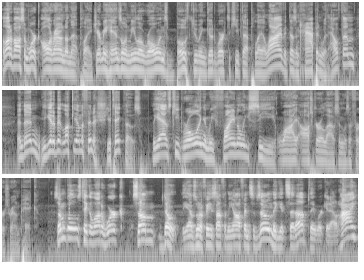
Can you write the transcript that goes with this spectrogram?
A lot of awesome work all around on that play. Jeremy Hanzel and Milo Rollins both doing good work to keep that play alive. It doesn't happen without them. And then you get a bit lucky on the finish. You take those. The Avs keep rolling, and we finally see why Oskar Olausson was a first round pick. Some goals take a lot of work, some don't. The Avs want to face off in the offensive zone. They get set up, they work it out high,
